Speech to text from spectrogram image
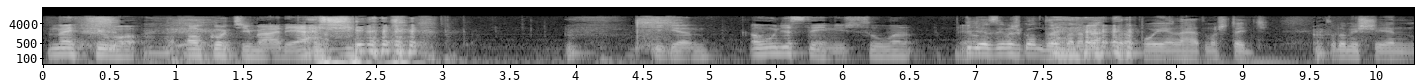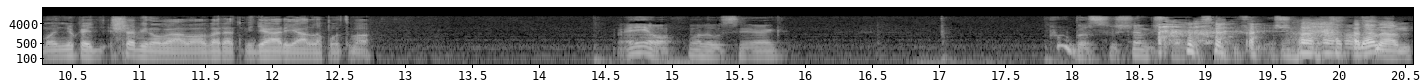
Matthew a, a kocsimániás. Igen. Amúgy ezt én is, szóval... Ja. Ugye azért most gondolj bele, mekkora poén lehet most egy, tudom is én, mondjuk egy Chevy Novával veretni gyári állapotba. Jó, valószínűleg. Hú, basszus, nem is hogy hülyeség. Hát Nem? nem.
